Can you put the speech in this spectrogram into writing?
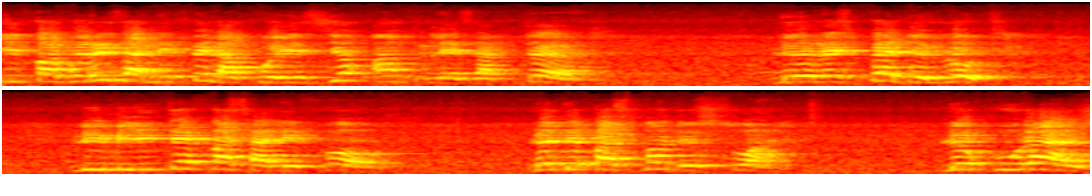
Il favorise en effet la cohésion entre les acteurs, le respect de l'autre, l'humilité face à l'effort, le dépassement de soi, le courage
